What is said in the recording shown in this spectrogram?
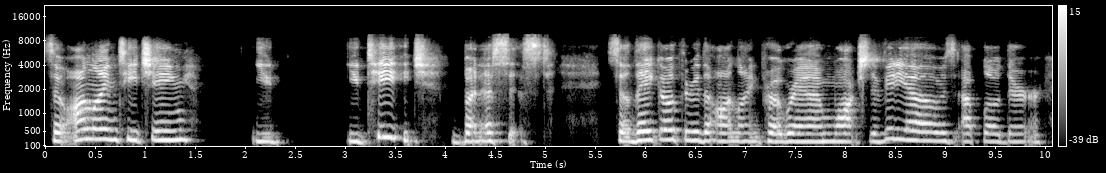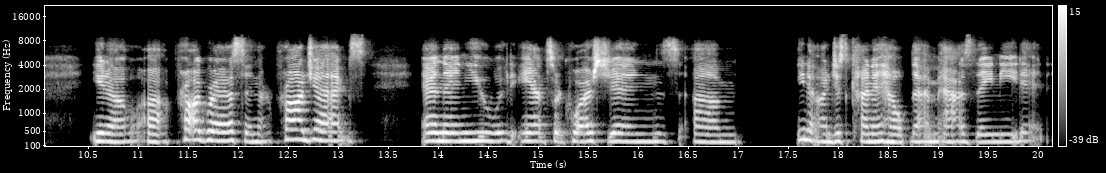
So online teaching, you you teach but assist. So they go through the online program, watch the videos, upload their, you know, uh, progress and their projects, and then you would answer questions, um, you know, and just kind of help them as they need it.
